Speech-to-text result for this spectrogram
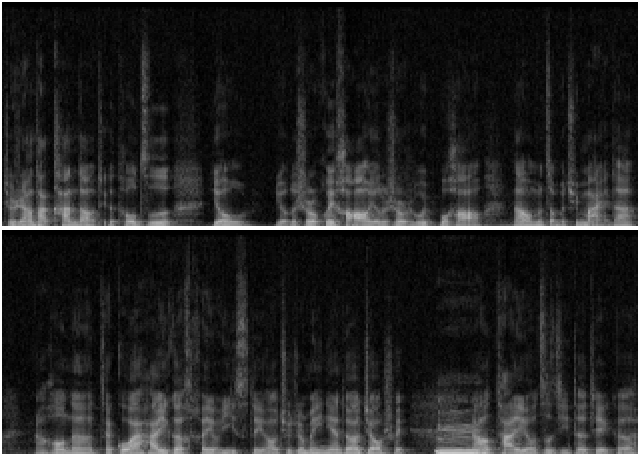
就是让他看到这个投资有有的时候会好，有的时候会不好，那我们怎么去买的？然后呢，在国外还有一个很有意思的要求，就是每一年都要交税。嗯，然后他有自己的这个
